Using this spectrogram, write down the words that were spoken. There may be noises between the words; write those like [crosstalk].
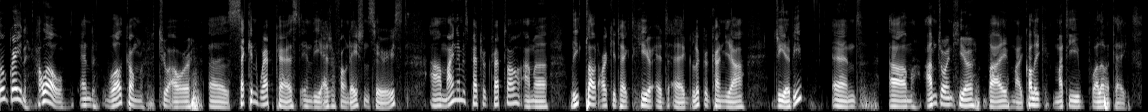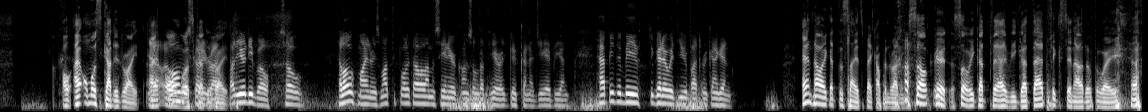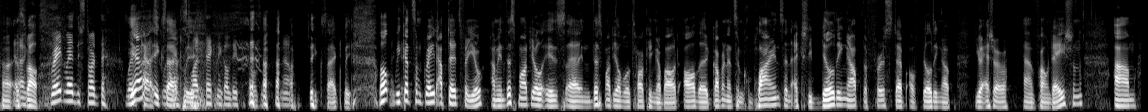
So great. Hello and welcome to our uh, second webcast in the Azure Foundation series. Uh, my name is Patrick Treptow. I'm a lead cloud architect here at uh, GAB. And um, I'm joined here by my colleague, Matti Puolevatei. Oh, I almost got it right. Yeah, I almost, almost got, got, it right. right. But you did well. So, hello, my name is Matti Puolitauval. I'm a senior consultant here at glueckkanja-gab. And happy to be together with you, Patrick, again. And now I got the slides back up and running. so [laughs] good. So we got uh, we got that fixed and out of the way [laughs] as well. Great way to start the webcast. Yeah, exactly. With technical difficulty. [laughs] yeah. exactly. Well, we got some great updates for you. I mean, this module is uh, in this module we're talking about all the governance and compliance and actually building up the first step of building up your Azure um, foundation. Um,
